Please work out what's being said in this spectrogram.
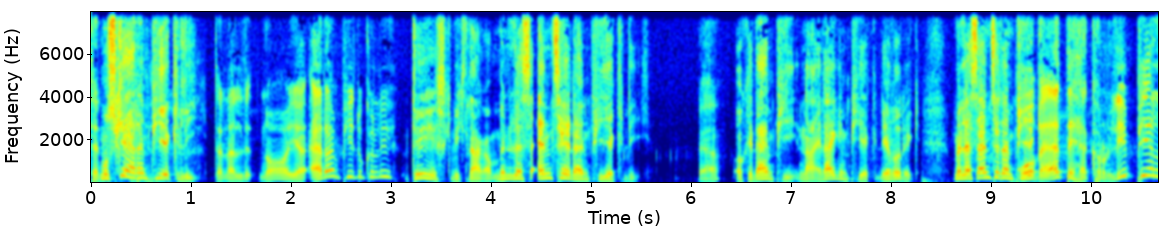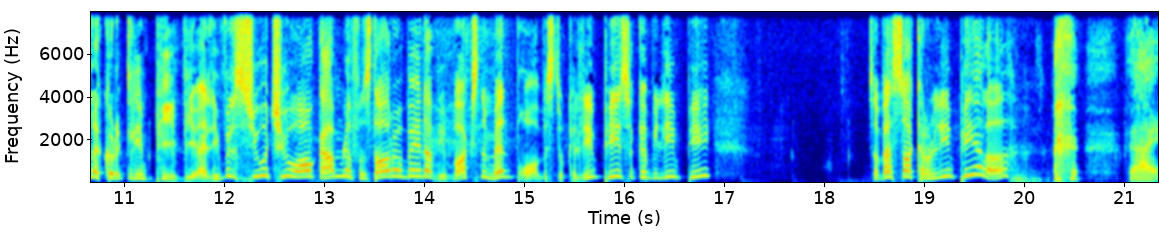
den, Måske er der en pige, jeg kan lide. den er lidt... Nå, ja. Er der en pige, du kan lide? Det skal vi ikke snakke om. Men lad os antage, at der er en pige, jeg kan lide. Ja. Okay, der er en pige. Nej, der er ikke en pige. jeg ved det ikke. Men lad os antage, der er en pige. Bror, hvad er det her? Kan du lide pige, eller kan du ikke lide en pige? Vi er alligevel 27 år gamle, forstår du, dig? Vi er voksne mænd, bror. Hvis du kan lide en pige, så kan vi lide en pige. Så hvad så? Kan du lide en pige, eller hvad? Nej,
